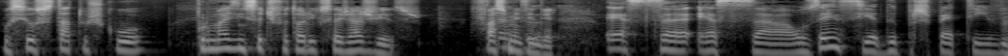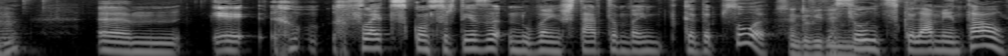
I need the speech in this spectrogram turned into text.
o seu status quo, por mais insatisfatório que seja às vezes. Faço-me entender. Essa, essa ausência de perspectiva uhum. um, é, reflete-se com certeza no bem-estar também de cada pessoa. Sem dúvida a nenhuma. saúde, se calhar, mental.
